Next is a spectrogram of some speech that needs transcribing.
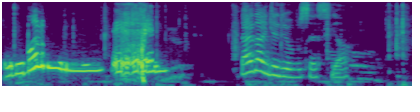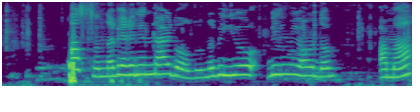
Nereden geliyor bu ses ya? Aslında Beren'in nerede olduğunu biliyor, bilmiyordum. Ama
